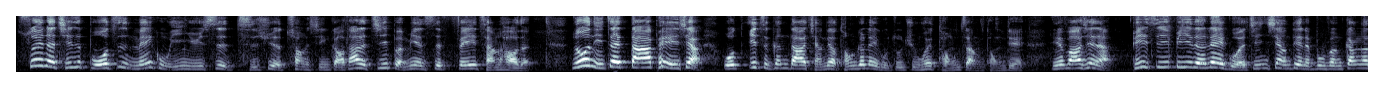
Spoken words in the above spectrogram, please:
所以呢，其实博智每股盈余是持续的创新高，它的基本面是非常好的。如果你再搭配一下，我一直跟大家强调，同个类股族群会同涨同跌，你会发现啊，PCB 的类股的金相电的部分，刚刚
